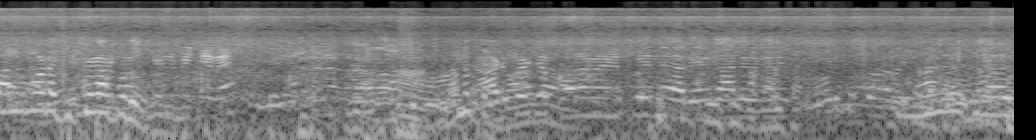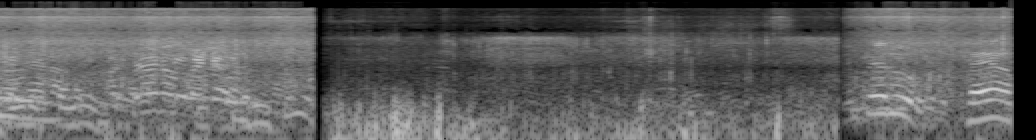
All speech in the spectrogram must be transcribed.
పళ్ళు కూడా గిట్టేటప్పుడు పేరు?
